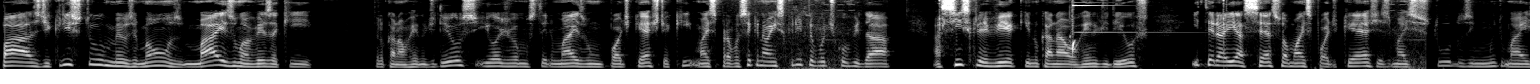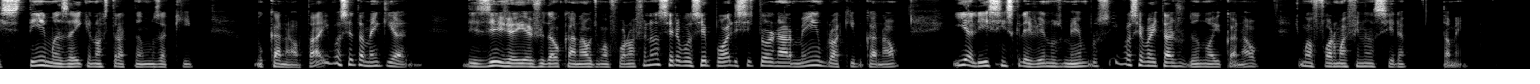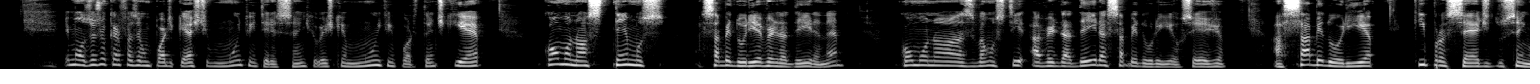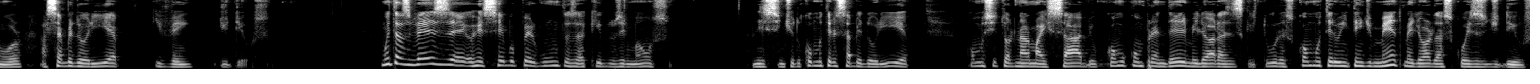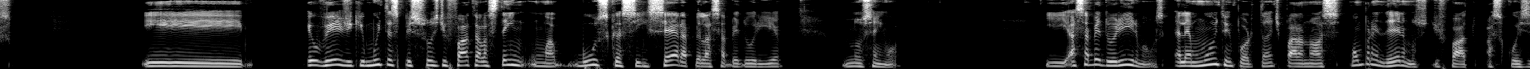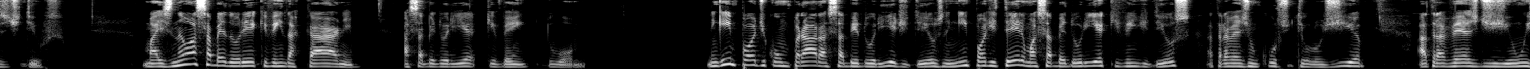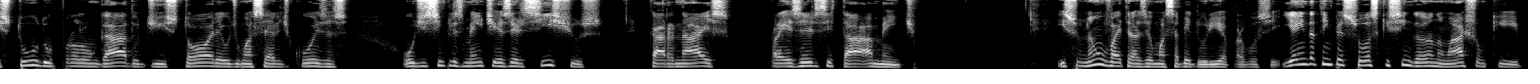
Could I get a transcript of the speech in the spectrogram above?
Paz de Cristo, meus irmãos, mais uma vez aqui pelo canal Reino de Deus e hoje vamos ter mais um podcast aqui. Mas para você que não é inscrito, eu vou te convidar a se inscrever aqui no canal Reino de Deus e ter aí acesso a mais podcasts, mais estudos e muito mais temas aí que nós tratamos aqui no canal, tá? E você também que ah, deseja aí ajudar o canal de uma forma financeira, você pode se tornar membro aqui do canal e ali se inscrever nos membros e você vai estar ajudando aí o canal de uma forma financeira também. Irmãos, hoje eu quero fazer um podcast muito interessante, que eu vejo que é muito importante, que é como nós temos a sabedoria verdadeira, né? Como nós vamos ter a verdadeira sabedoria, ou seja, a sabedoria que procede do Senhor, a sabedoria que vem de Deus. Muitas vezes eu recebo perguntas aqui dos irmãos nesse sentido, como ter sabedoria, como se tornar mais sábio, como compreender melhor as Escrituras, como ter um entendimento melhor das coisas de Deus. E eu vejo que muitas pessoas, de fato, elas têm uma busca sincera pela sabedoria no Senhor. E a sabedoria, irmãos, ela é muito importante para nós compreendermos, de fato, as coisas de Deus. Mas não a sabedoria que vem da carne, a sabedoria que vem do homem. Ninguém pode comprar a sabedoria de Deus, ninguém pode ter uma sabedoria que vem de Deus através de um curso de teologia, através de um estudo prolongado de história ou de uma série de coisas, ou de simplesmente exercícios carnais para exercitar a mente. Isso não vai trazer uma sabedoria para você. E ainda tem pessoas que se enganam, acham que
